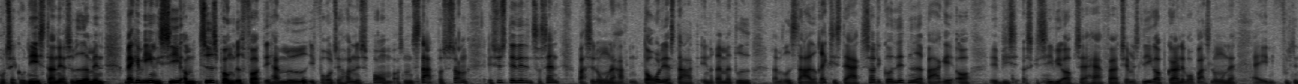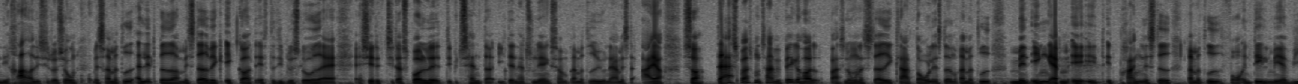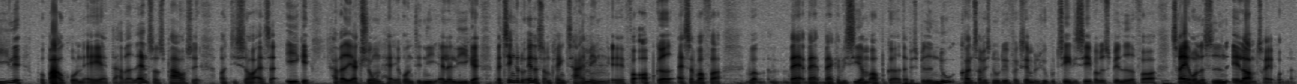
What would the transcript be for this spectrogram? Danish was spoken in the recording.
protagonisterne osv., men hvad kan vi egentlig sige om tidspunktet for det her møde i forhold til holdenes form og sådan en start på sæsonen? Jeg synes, det er lidt interessant. Barcelona har haft en dårligere start end Real Madrid. Real Madrid startede rigtig stærkt, så er det gået lidt ned ad bakke, og øh, vi skal sige, at vi optager her før Champions League-opgørende, hvor Barcelona er i en fuldstændig rædderlig situation, mens Real Madrid er lidt bedre, men stadigvæk ikke godt, efter de blev slået af, af Sheriff Tiraspol, debutanter i den her turnering, som Real Madrid jo nærmest ejer. Så der er spørgsmålstegn ved begge hold. Barcelona er stadig klart dårligere sted end Real Madrid, men ingen af dem er et, et prangende sted. Real Madrid får en del mere hvile på baggrund af, at der har været landsholdspause, og de så altså ikke har været i aktion her i runde 9 eller liga. Hvad tænker du ellers omkring timingen øh, for opgøret? Altså, hvorfor, hvor, hvad, hvad, hvad kan vi sige om opgøret, der bliver spillet nu, kontra hvis nu det for eksempel hypotetisk set var blevet spillet for tre runder siden, eller om tre runder?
